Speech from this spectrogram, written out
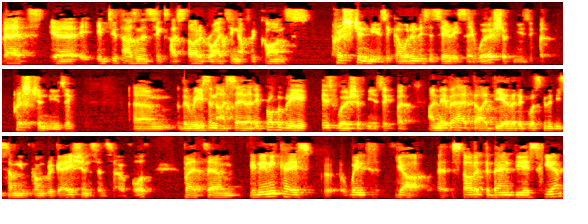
that uh, in 2006 I started writing Afrikaans Christian music. I wouldn't necessarily say worship music, but Christian music. Um, the reason I say that it probably is worship music, but I never had the idea that it was going to be sung in congregations and so forth. But um, in any case, went yeah, started the band DSG,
